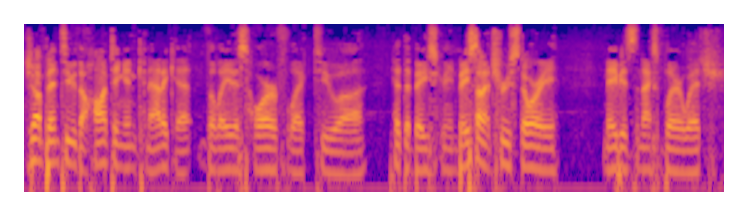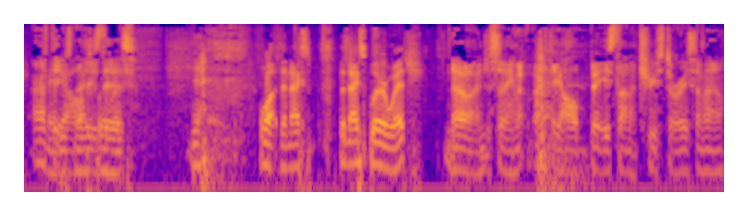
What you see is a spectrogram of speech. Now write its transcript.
jump into The Haunting in Connecticut, the latest horror flick to uh, hit the big screen, based on a true story. Maybe it's the next Blair Witch. Aren't Maybe they it's the all these Blair days? Witch. Yeah. what the next the next Blair Witch? No, I'm just saying, aren't they all based on a true story somehow?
